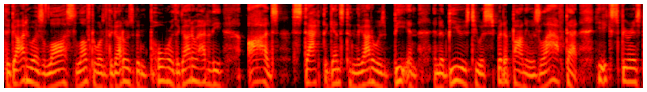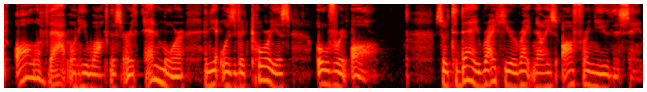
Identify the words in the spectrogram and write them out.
the God who has lost loved ones, the God who has been poor, the God who had the odds stacked against him, the God who was beaten and abused, he was spit upon, he was laughed at. He experienced all of that when he walked this earth and more, and yet was victorious over it all. So today, right here, right now, he's offering you the same.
